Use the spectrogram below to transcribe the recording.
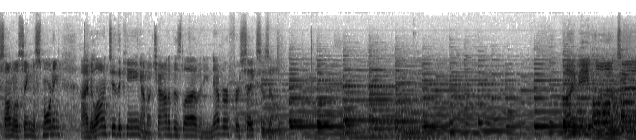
Song we'll sing this morning. I belong to the King, I'm a child of his love, and he never forsakes his own. I belong to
